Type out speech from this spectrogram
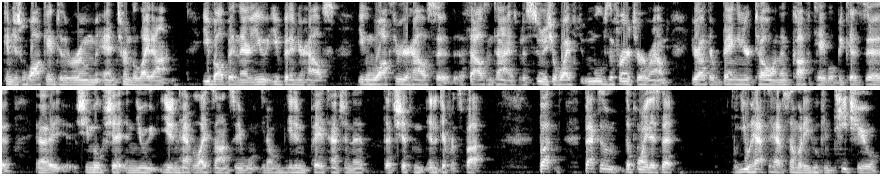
Can just walk into the room and turn the light on. You've all been there. You you've been in your house you can walk through your house a, a, thousand times, but as soon as your wife moves the furniture around, you're out there banging your toe on the coffee table because uh, uh, she moved shit and you you didn't have the lights on, so you you know you didn't pay attention that that shit's in a different spot. But back to the point is that you have to have somebody who can teach you,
